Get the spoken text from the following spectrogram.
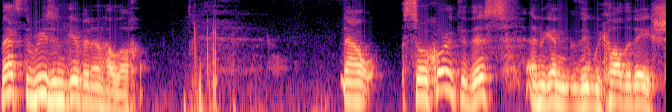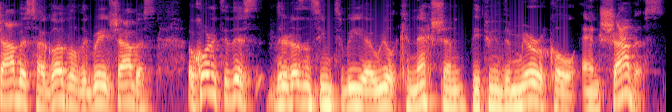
That's the reason given in Halacha. Now, so according to this, and again, we call the day Shabbos Hagadol, the great Shabbos. According to this, there doesn't seem to be a real connection between the miracle and Shabbos.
